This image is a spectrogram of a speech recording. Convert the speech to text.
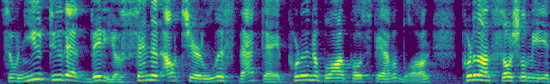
So when you do that video, send it out to your list that day, put it in a blog post if you have a blog, put it on social media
